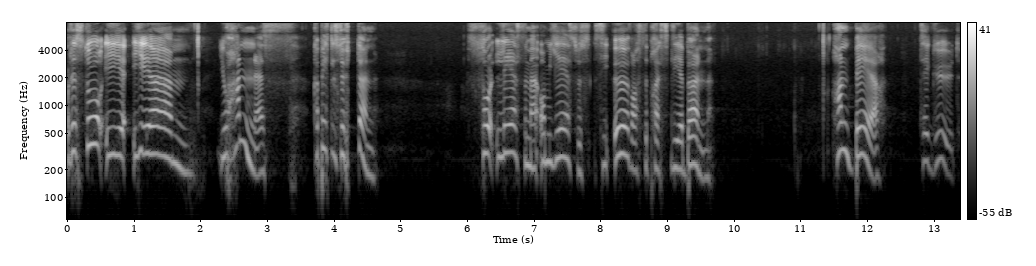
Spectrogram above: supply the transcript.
Og det står i, i um, Johannes kapittel 17 så leser vi om Jesus sin øverste prestlige bønn. Han ber til Gud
